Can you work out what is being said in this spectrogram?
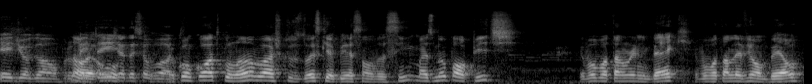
E aí, Diogão, aproveita Não, aí eu- e já dê seu Eu voto. concordo com o Lambo, eu acho que os dois QB são assim, mas o meu palpite, eu vou votar no running back, eu vou votar no Le'Veon Bell,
